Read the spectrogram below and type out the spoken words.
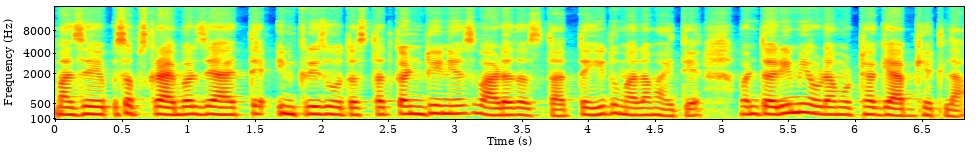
माझे सबस्क्रायबर जे आहेत ते इन्क्रीज होत असतात कंटिन्युअस वाढत असतात तेही तुम्हाला माहिती आहे. पण तरी मी एवढा मोठा गॅप घेतला.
